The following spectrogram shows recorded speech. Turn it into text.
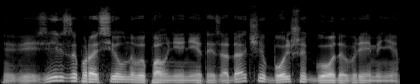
Визирь запросил на выполнение этой задачи больше года времени.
